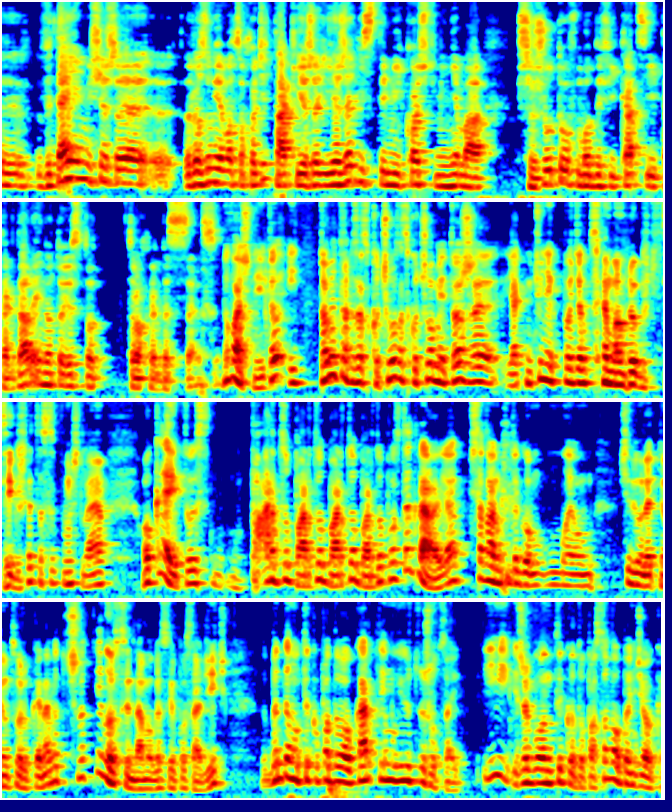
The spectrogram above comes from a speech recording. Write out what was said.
y, wydaje mi się, że rozumiem o co chodzi. Tak, jeżeli, jeżeli z tymi kośćmi nie ma przerzutów, modyfikacji i tak dalej, no to jest to trochę bez sensu. No właśnie, i to, i to mnie trochę zaskoczyło. Zaskoczyło mnie to, że jak mi Ciuniek powiedział, co ja mam robić w tej grze, to sobie pomyślałem, okej, to jest bardzo, bardzo, bardzo, bardzo prosta gra. Ja wsadzam do tego moją siedmioletnią córkę, nawet trzyletniego syna mogę sobie posadzić. Będę mu tylko podawał karty i mówił, rzucaj. I żeby on tylko dopasował, będzie ok.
